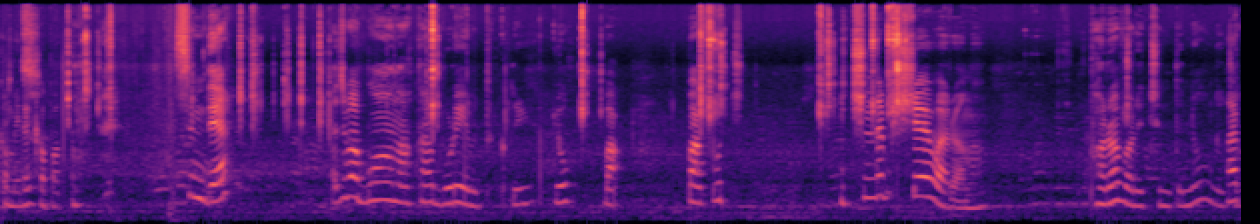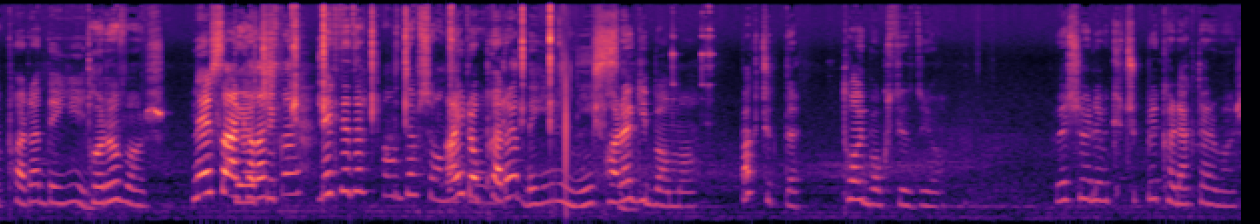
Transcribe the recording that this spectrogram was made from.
Kamerayı kapattım. Şimdi acaba bu anahtar buraya mı tıklıyor? Yok bak. Bak bu içinde bir şey var onun. para var içinde ne olacak? Hayır para değil. Para var. Neyse arkadaşlar. Bekle dur alacağım şu an. Hayır o para değil Nisa. Para gibi ama. Bak çıktı. Toy box yazıyor. Ve şöyle bir küçük bir karakter var.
